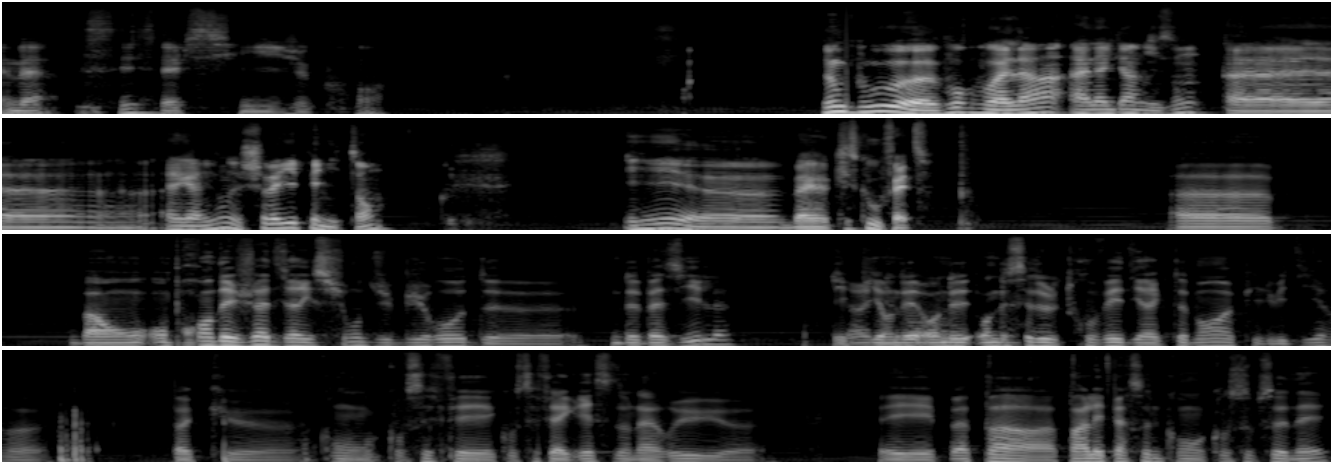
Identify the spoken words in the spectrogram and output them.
eh ben, c'est celle-ci, je crois. Donc vous, euh, vous revoilà à la garnison, euh, à la garnison des chevaliers pénitents. Et euh, bah, qu'est-ce que vous faites? Euh, bah, on, on prend déjà direction du bureau de, de Basile. Et puis on, est- on, est- on essaie de le trouver directement et puis lui dire euh, bah, que qu'on qu'on s'est fait qu'on s'est fait agresser dans la rue euh, et pas par, par les personnes qu'on qu'on soupçonnait,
